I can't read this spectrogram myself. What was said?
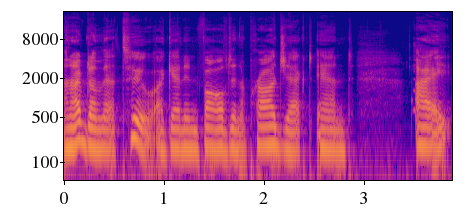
And I've done that too. I get involved in a project and I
